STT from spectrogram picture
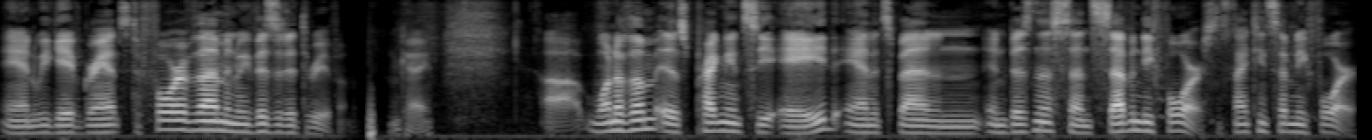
and we gave grants to four of them, and we visited three of them. Okay. Uh, one of them is Pregnancy Aid, and it's been in business since 74, since 1974.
